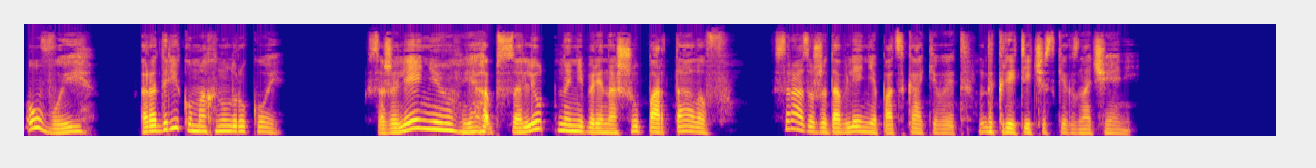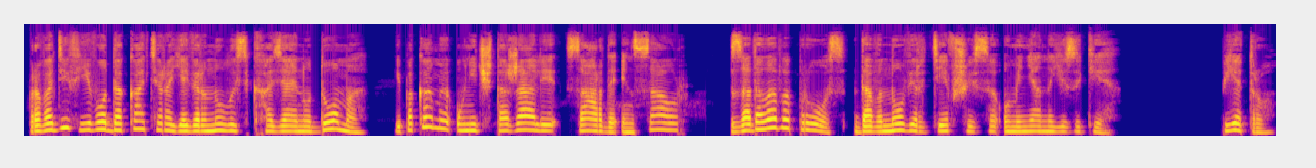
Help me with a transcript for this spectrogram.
«Увы», — Родрико махнул рукой. «К сожалению, я абсолютно не переношу порталов Сразу же давление подскакивает до критических значений. Проводив его до катера, я вернулась к хозяину дома, и пока мы уничтожали Сарда Инсаур, задала вопрос, давно вертевшийся у меня на языке. «Пьетро,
